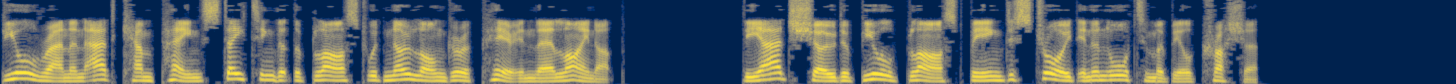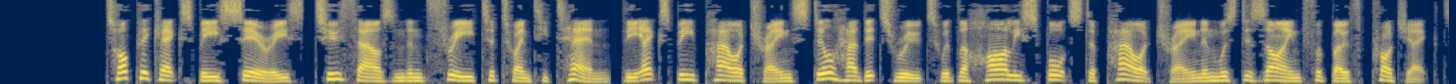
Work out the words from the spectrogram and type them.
Buell ran an ad campaign stating that the Blast would no longer appear in their lineup. The ad showed a Buell Blast being destroyed in an automobile crusher. Topic XB series 2003 to 2010 The XB powertrain still had its roots with the Harley Sportster powertrain and was designed for both projects.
